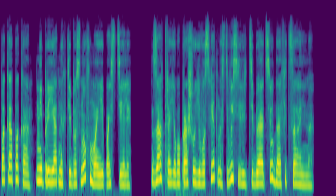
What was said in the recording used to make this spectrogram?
Пока-пока, неприятных тебе снов в моей постели. Завтра я попрошу его светлость выселить тебя отсюда официально.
